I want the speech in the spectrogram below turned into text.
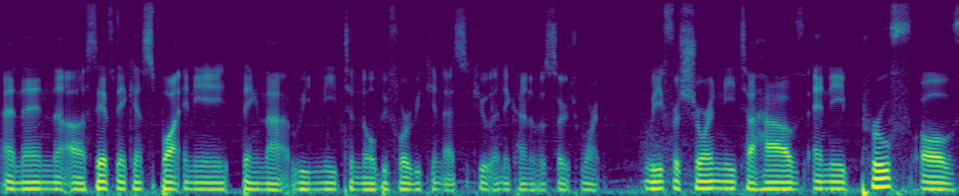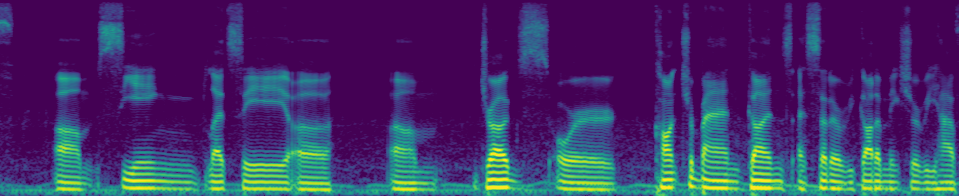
and then uh, see if they can spot anything that we need to know before we can execute any kind of a search warrant. We for sure need to have any proof of um, seeing, let's say, uh, um, drugs or contraband, guns, etc. We gotta make sure we have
